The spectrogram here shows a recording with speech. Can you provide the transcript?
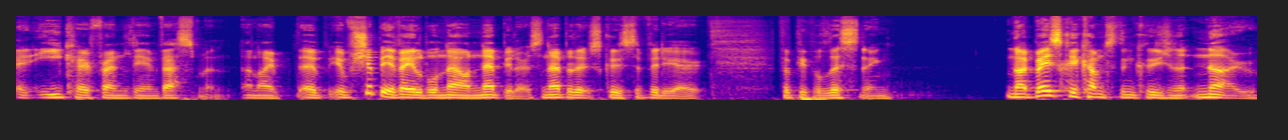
an eco-friendly investment? And I it should be available now on Nebula. It's a Nebula exclusive video for people listening. And I basically come to the conclusion that no,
